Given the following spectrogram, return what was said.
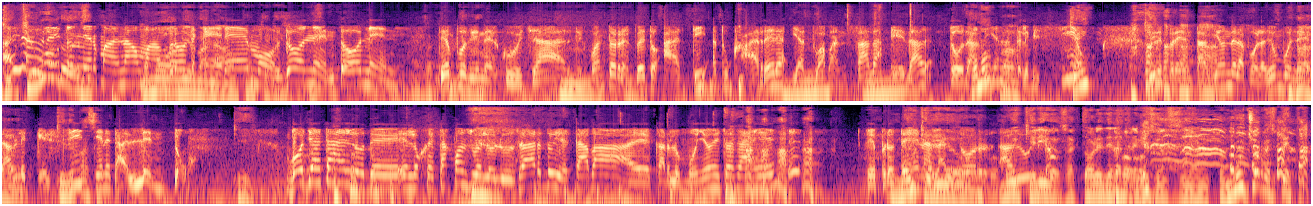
Ay, Alfredito, mi hermana, ¿Cómo man, va bro, mi te queremos. Donen, donen. Tiempo sin escucharte. Cuánto respeto a ti, a tu carrera y a tu avanzada edad todavía ¿Cómo? en la Ah. televisión. ¿Qué? Representación de la población vulnerable que ¿Qué le sí tiene talento. ¿Qué? Vos ya estás en lo de en lo que está Consuelo Luzardo y estaba eh, Carlos Muñoz y toda esa gente que Muy, protegen al querido, actor muy adulto. queridos actores de la televisión, sí, señor. Con mucho respeto.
